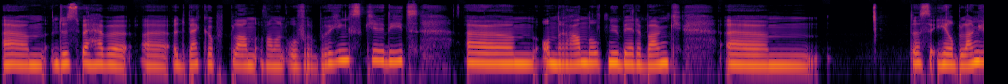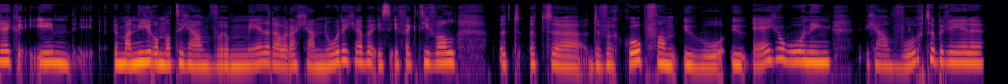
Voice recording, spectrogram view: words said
Um, dus we hebben uh, het backup plan van een overbruggingskrediet um, onderhandeld nu bij de bank. Um, dat is heel belangrijk. Eén, een manier om dat te gaan vermijden, dat we dat gaan nodig hebben, is effectief al het, het, uh, de verkoop van uw, uw eigen woning gaan voor te bereiden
